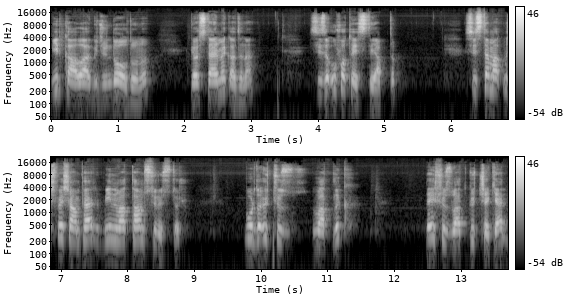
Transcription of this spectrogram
1 kVA gücünde olduğunu göstermek adına size UFO testi yaptım. Sistem 65 amper 1000 watt tam sürüstür. Burada 300 wattlık 500 watt güç çeken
